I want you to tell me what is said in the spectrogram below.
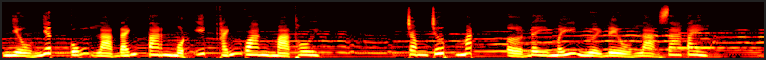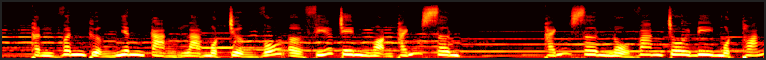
Nhiều nhất cũng là đánh tan một ít thánh quang mà thôi Trong trước mắt, ở đây mấy người đều là ra tay Thần vân thượng nhân càng là một trưởng vỗ ở phía trên ngọn thánh sơn Thánh sơn nổ vang trôi đi một thoáng.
